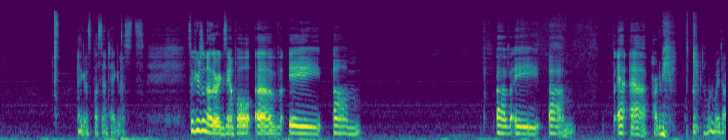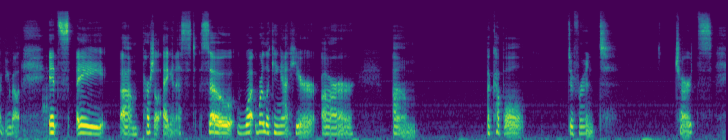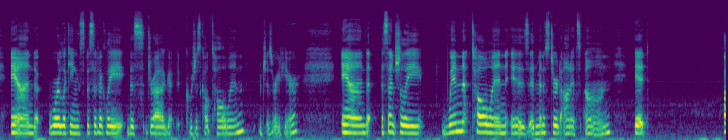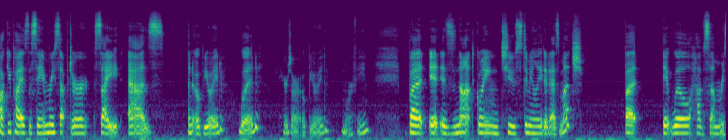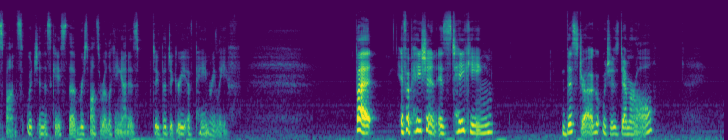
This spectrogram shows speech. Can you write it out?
agonist plus antagonists. So here's another example of a um, of a um, uh, pardon me. what am I talking about? It's a um, partial agonist. So what we're looking at here are um, a couple different charts. And we're looking specifically this drug, which is called Talwin, which is right here. And essentially, when Talwin is administered on its own, it occupies the same receptor site as an opioid would. Here's our opioid, morphine. But it is not going to stimulate it as much, but it will have some response, which in this case, the response we're looking at is to the degree of pain relief. But if a patient is taking this drug, which is Demerol,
